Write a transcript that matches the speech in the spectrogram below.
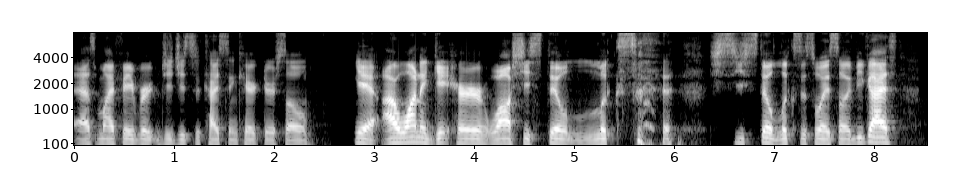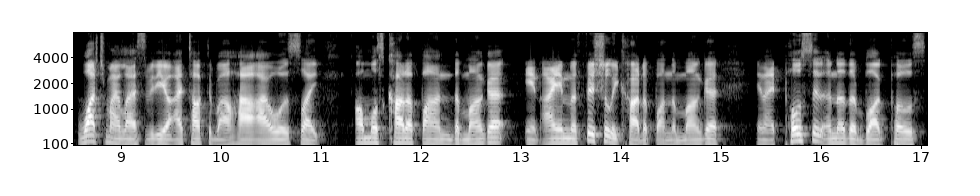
as my favorite Jujutsu Kaisen character. So yeah, I want to get her while she still looks. she still looks this way. So if you guys watch my last video, I talked about how I was like almost caught up on the manga, and I am officially caught up on the manga. And I posted another blog post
